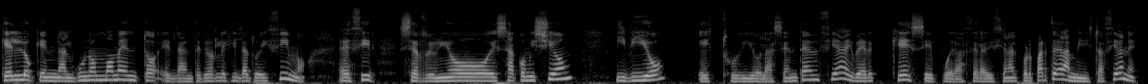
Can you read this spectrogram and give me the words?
que es lo que en algunos momentos en la anterior legislatura hicimos. Es decir, se reunió esa comisión y vio, estudió la sentencia y ver qué se puede hacer adicional por parte de las administraciones,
